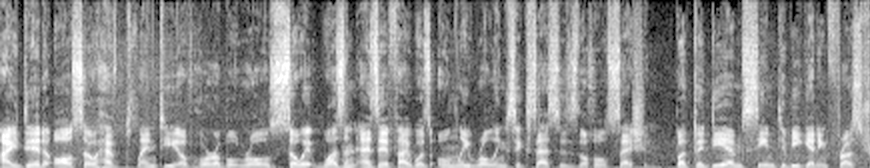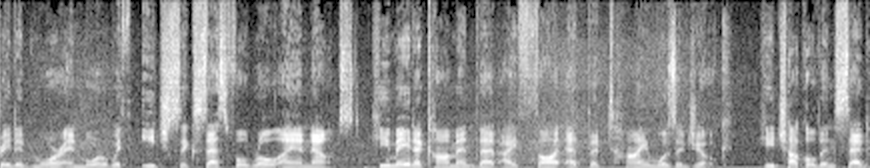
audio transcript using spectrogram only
I did also have plenty of horrible rolls, so it wasn't as if I was only rolling successes the whole session. But the DM seemed to be getting frustrated more and more with each successful roll I announced. He made a comment that I thought at the time was a joke. He chuckled and said,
